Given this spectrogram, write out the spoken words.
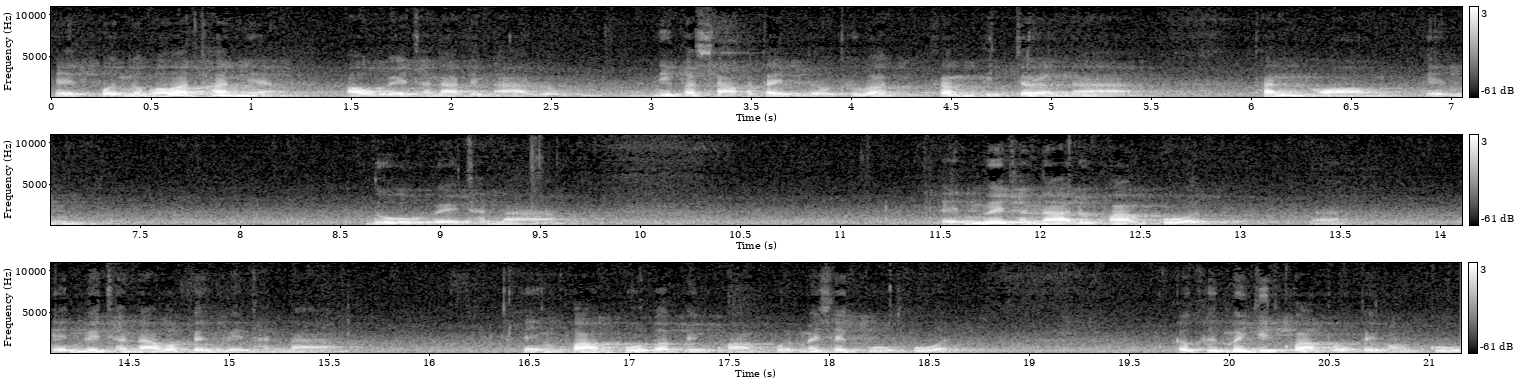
เหตุผลก็เพราะว่าท่านเนี่ย เอาเวทนาเป็นอารมณ์ นี่ภาษาพระไตรปิฎกคือว่าท่านพิจารณา ท่านมองเห็นดูเวทนา เห็นเวทนาหรือความปวดนะเห็นเวทนาว่าเป็นเวทนา เห็นความปวดว่าเป็นความปวด ไม่ใช่กูปวด ก็คือไม่ยึดความปวดเป็นของกู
